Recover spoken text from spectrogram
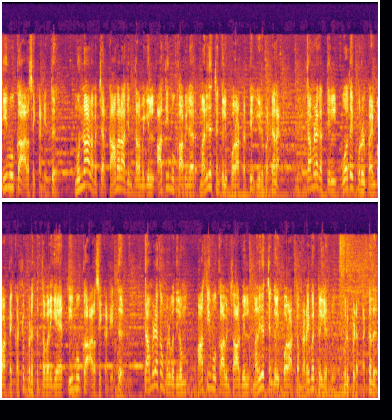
திமுக அரசை கண்டித்து முன்னாள் அமைச்சர் காமராஜின் தலைமையில் அதிமுகவினர் மனித சங்கிலி போராட்டத்தில் ஈடுபட்டனர். தமிழகத்தில் போதைப் பொருள் பயன்பாட்டை கட்டுப்படுத்த தவறிய திமுக அரசை கண்டித்து தமிழகம் முழுவதிலும் அதிமுகவின் சார்பில் மனித சங்கிலி போராட்டம் நடைபெற்றது குறிப்பிடத்தக்கது.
